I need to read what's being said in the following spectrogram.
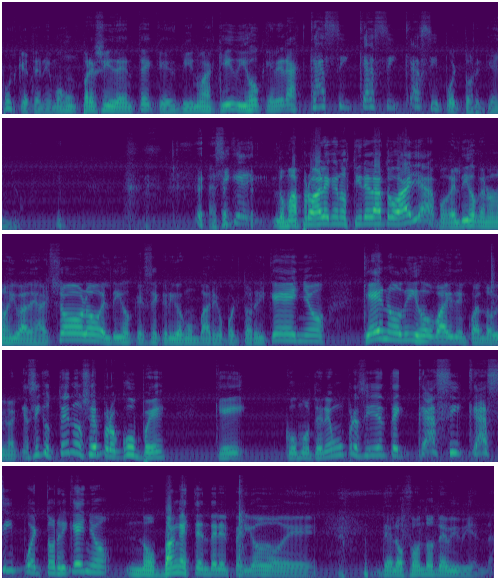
porque tenemos un presidente que vino aquí y dijo que él era casi, casi, casi puertorriqueño. Así que lo más probable es que nos tire la toalla, porque él dijo que no nos iba a dejar solo, él dijo que él se crió en un barrio puertorriqueño. ¿Qué no dijo Biden cuando vino aquí? Así que usted no se preocupe que como tenemos un presidente casi, casi puertorriqueño, nos van a extender el periodo de, los fondos de vivienda.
